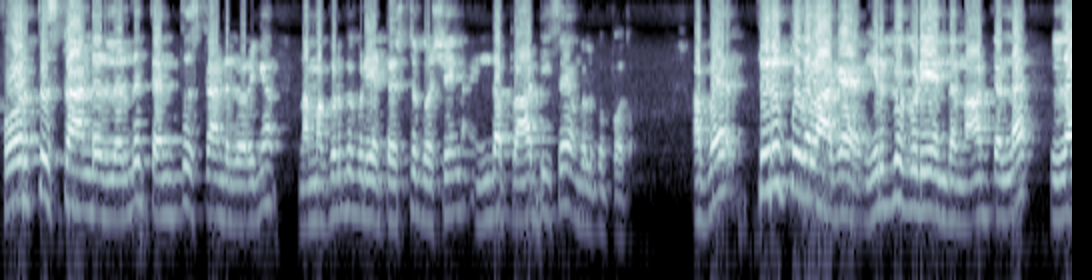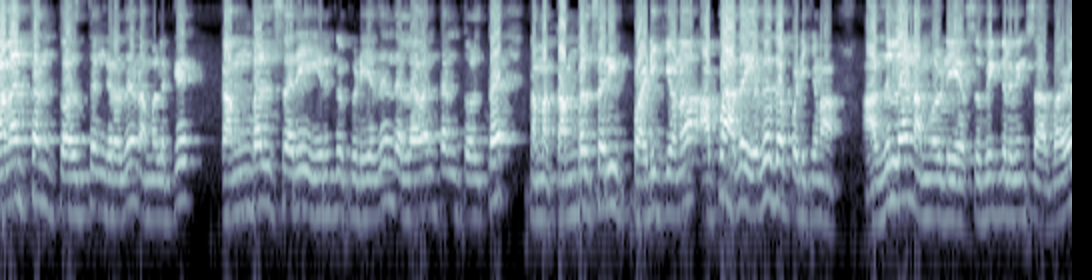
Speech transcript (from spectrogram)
ஃபோர்த்து ஸ்டாண்டர்ட்ல இருந்து டென்த்து ஸ்டாண்டர்ட் வரைக்கும் நம்ம கொடுக்கக்கூடிய டெஸ்ட் கொஸ்டின் இந்த ப்ராக்டிஸே உங்களுக்கு போதும். அப்ப திருப்புதலாக இருக்கக்கூடிய இந்த நாட்கள்ல லெவன்த் அண்ட் டுவெல்த்துங்கிறது நம்மளுக்கு கம்பல்சரி இருக்கக்கூடியது. இந்த லெவன்த் அண்ட் டுவெல்த்தை நம்ம கம்பல்சரி படிக்கணும். அப்ப அதை எதை எதை படிக்கணும்? அதுல நம்மளுடைய சுபிக்குழுவின் சார்பாக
